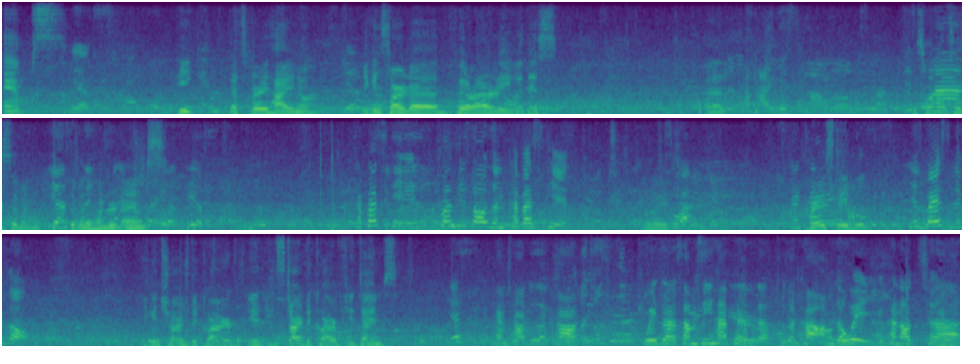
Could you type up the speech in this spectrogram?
amps Yes. peak. That's very high, no? You can start a Ferrari with this. And this one also seven- 700 this- amps. yeah, Yes. Capacity is 20,000 capacity. This right. one. Can very stable. Yes, very stable. You can charge the car. You can start the car a few times. Yes, you can charge the car with uh, something happened to the car on the way. You cannot uh,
